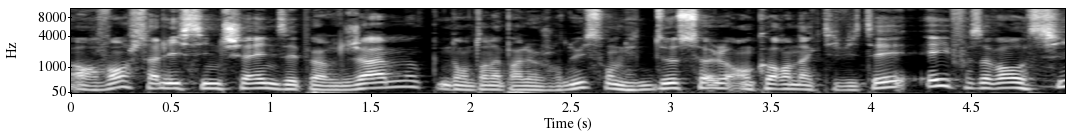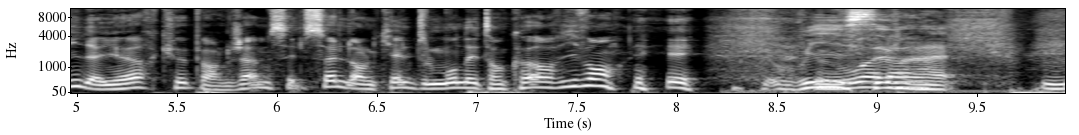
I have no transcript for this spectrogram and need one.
En revanche, Alice in Chains et Pearl Jam, dont on a parlé aujourd'hui, sont les deux seuls encore en activité. Et il faut savoir aussi d'ailleurs que Pearl Jam c'est le seul dans lequel tout le monde est encore vivant. Oui, Voilà. c'est vrai. Mm.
